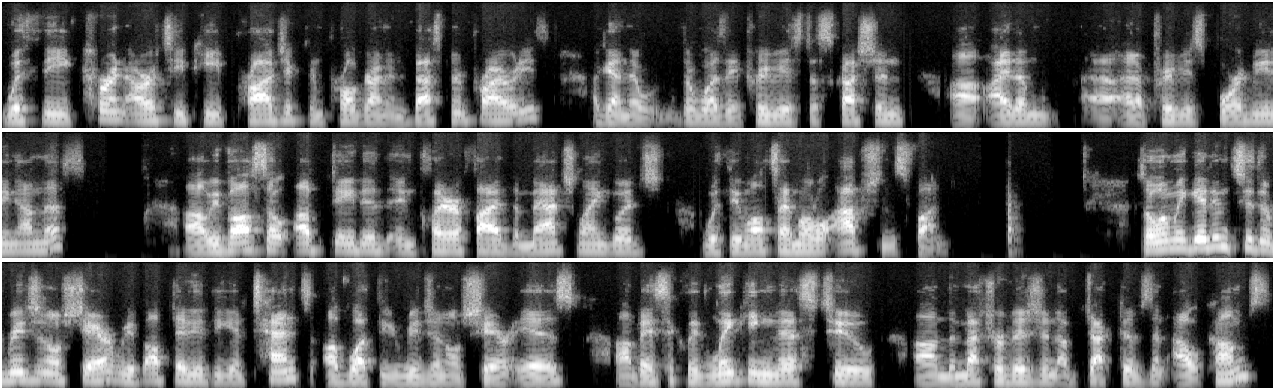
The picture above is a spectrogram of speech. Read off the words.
with the current RTP project and program investment priorities. Again, there, there was a previous discussion item uh, at a previous board meeting on this. Uh, we've also updated and clarified the match language with the multimodal options fund. So when we get into the regional share, we've updated the intent of what the regional share is, uh, basically linking this to um, the MetroVision objectives and outcomes.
